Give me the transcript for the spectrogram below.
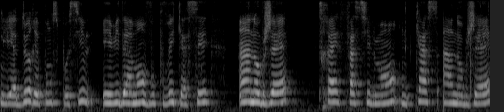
il y a deux réponses possibles. Évidemment, vous pouvez casser un objet très facilement. On casse un objet,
